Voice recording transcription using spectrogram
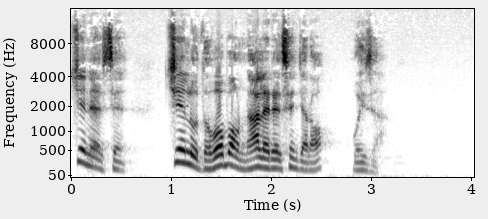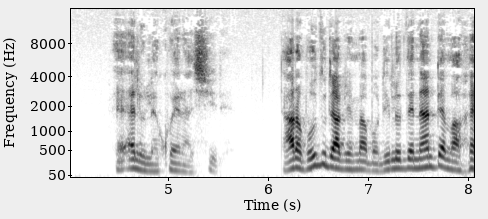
ကျင့်တဲ့အဆင့်ကျင့်လို့သဘောပေါက်နားလည်တဲ့အဆင့်ကြတော့ဝိဇ္ဇာအဲအဲ့လိုလဲခွဲတာရှိတယ် ဒါကတော့ဘုသူတာပြမှတ်ပေါ့ဒီလိုသင်တန်းတက်မှာပဲ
